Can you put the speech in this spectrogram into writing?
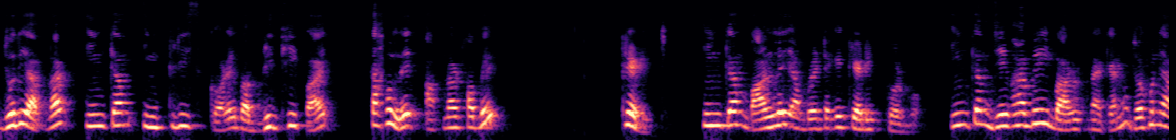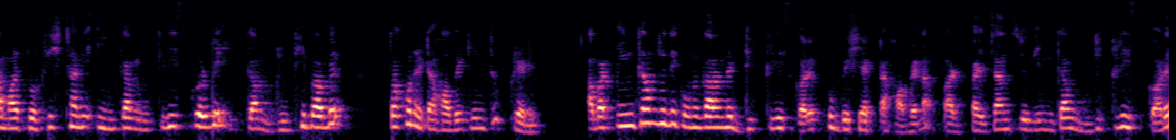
যদি আপনার ইনকাম ইনক্রিজ করে বা বৃদ্ধি পায়, তাহলে আপনার হবে ক্রেডিট। ইনকাম বাড়লেই আমরা এটাকে ক্রেডিট করব। ইনকাম যেভাবেই বাড়ুক না কেন, যখনই আমার প্রতিষ্ঠানে ইনকাম ইনক্রিজ করবে, ইনকাম বৃদ্ধি পাবে, তখন এটা হবে কিন্তু ক্রেডিট। আবার ইনকাম যদি কোনো কারণে ডিক্রিজ করে, খুব বেশি একটা হবে না। বাট বাই চান্স যদি ইনকাম ডিক্রিজ করে,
